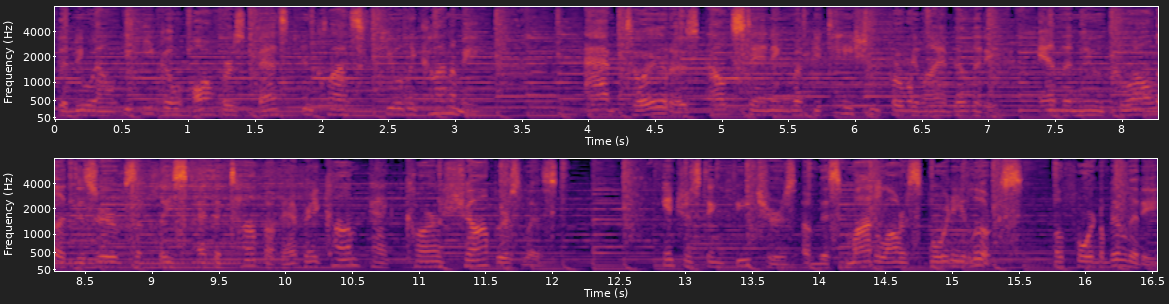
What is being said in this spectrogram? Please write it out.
The new LE Eco offers best-in-class fuel economy, Toyota's outstanding reputation for reliability, and the new Corolla deserves a place at the top of every compact car shopper's list. Interesting features of this model are sporty looks, affordability,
